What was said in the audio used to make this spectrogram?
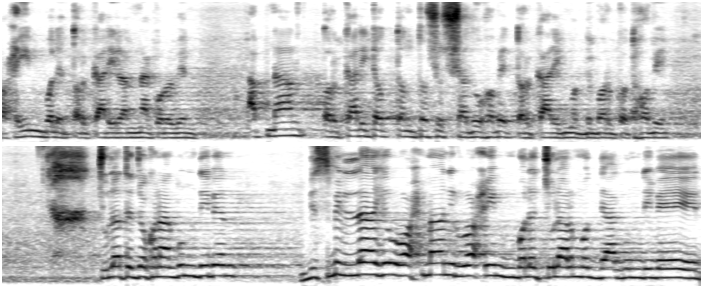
রহিম বলে তরকারি রান্না করবেন, আপনার তরকারিটা অত্যন্ত সুস্বাদু হবে, তরকারির মধ্যে বরকত হবে। চুলাতে যখন আগুন দিবেন বিসমিল্লাহ রহমান রহিম বলে চুলার মধ্যে আগুন দিবেন,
